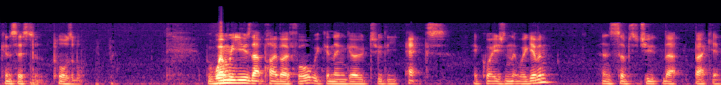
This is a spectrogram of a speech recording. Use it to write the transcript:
consistent, plausible. But when we use that pi by 4, we can then go to the x equation that we're given and substitute that back in.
